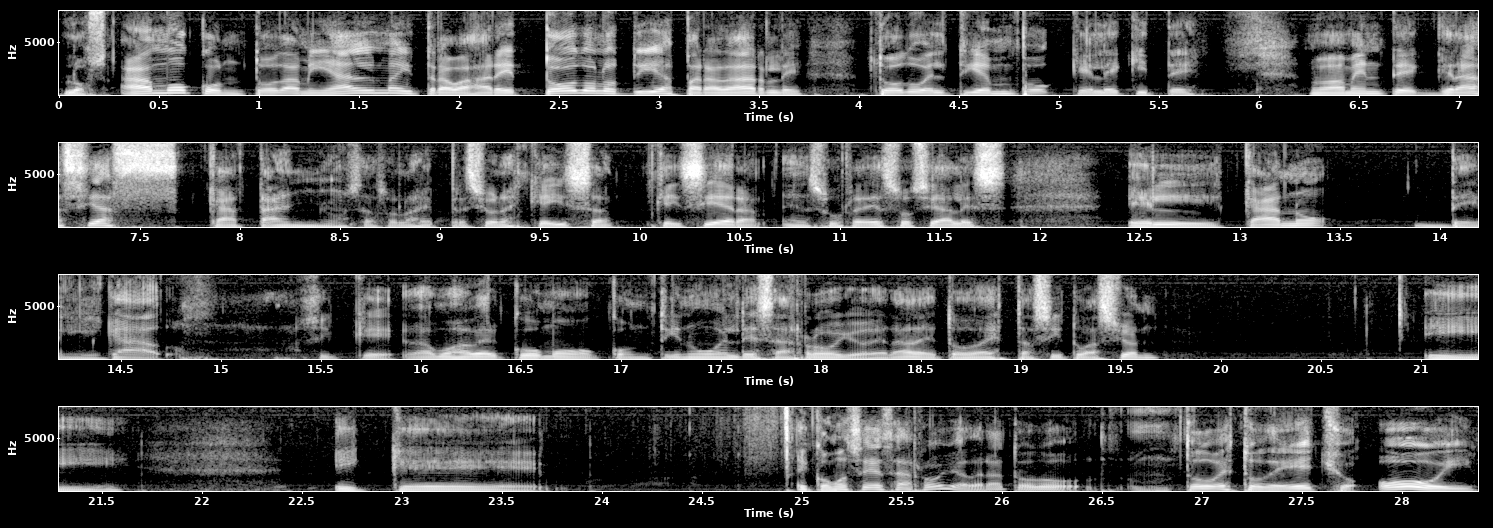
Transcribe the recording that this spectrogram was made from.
Los amo con toda mi alma y trabajaré todos los días para darle todo el tiempo que le quité. Nuevamente, gracias Cataño. Esas son las expresiones que, hizo, que hiciera en sus redes sociales el Cano Delgado. Así que vamos a ver cómo continúa el desarrollo de toda esta situación y, y que y cómo se desarrolla ¿verdad? Todo, todo esto. De hecho, hoy,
